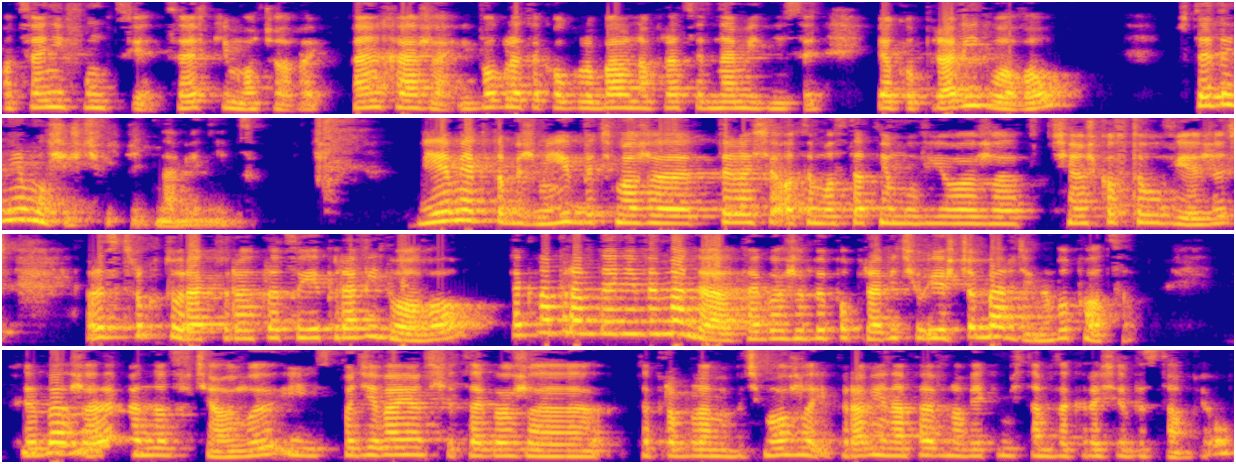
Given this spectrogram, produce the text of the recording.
oceni funkcję cewki moczowej, pęcherza i w ogóle taką globalną pracę na miednicy jako prawidłową, wtedy nie musisz ćwiczyć na miednicy. Wiem, jak to brzmi, być może tyle się o tym ostatnio mówiło, że ciężko w to uwierzyć, ale struktura, która pracuje prawidłowo, tak naprawdę nie wymaga tego, żeby poprawić ją jeszcze bardziej, no bo po co? Chyba, że będąc w ciąży i spodziewając się tego, że te problemy być może i prawie na pewno w jakimś tam zakresie wystąpią,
